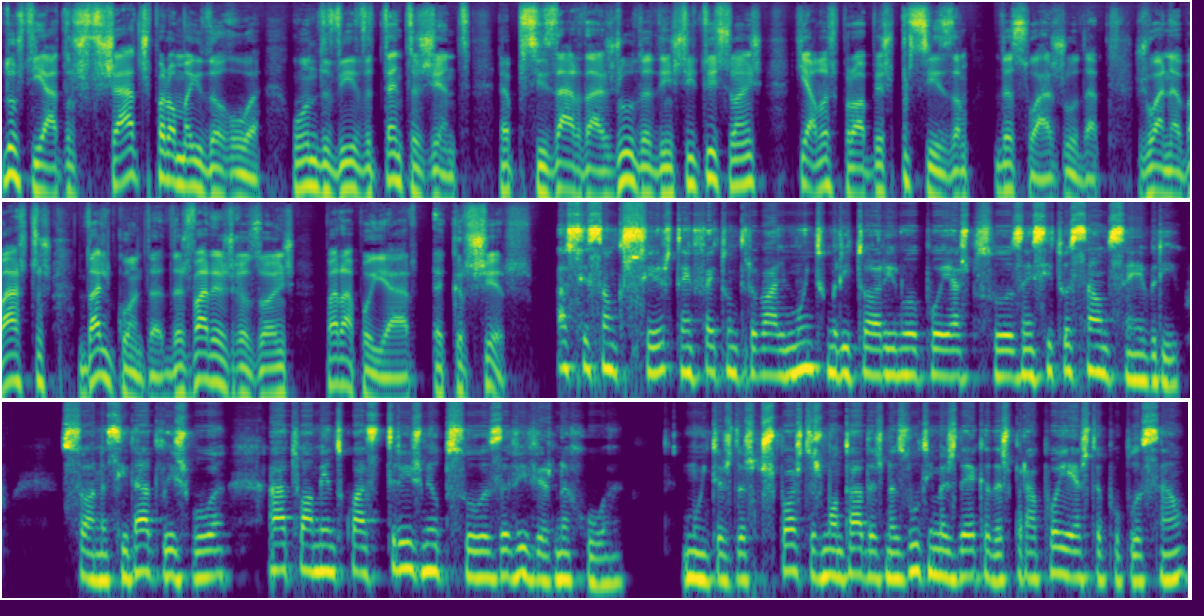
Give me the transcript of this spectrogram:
dos teatros fechados para o meio da rua, onde vive tanta gente a precisar da ajuda de instituições que elas próprias precisam da sua ajuda. Joana Bastos dá-lhe conta das várias razões para apoiar a Crescer. A Associação Crescer tem feito um trabalho muito meritório no apoio às pessoas em situação de sem-abrigo. Só na cidade de Lisboa há atualmente quase 3 mil pessoas a viver na rua. Muitas das respostas montadas nas últimas décadas para apoio a esta população,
